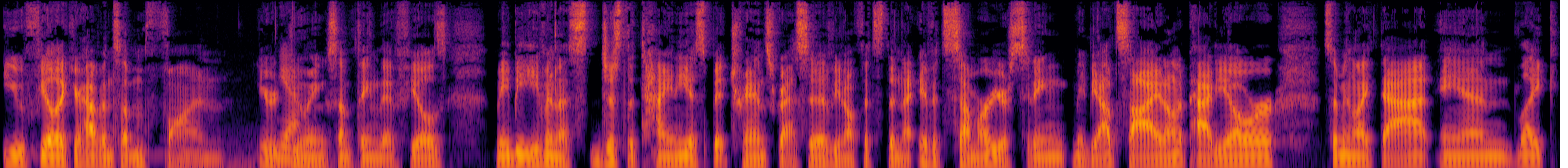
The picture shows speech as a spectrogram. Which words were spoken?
you feel like you're having something fun. You're yeah. doing something that feels maybe even a, just the tiniest bit transgressive. You know, if it's the if it's summer, you're sitting maybe outside on a patio or something like that, and like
